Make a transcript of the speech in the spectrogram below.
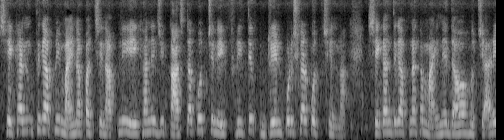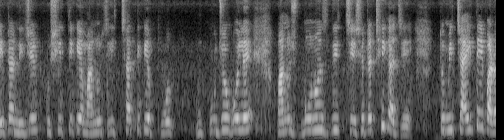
সেখান থেকে আপনি মাইনা পাচ্ছেন। আপনি এইখানে যে কাজটা করছেন, এই ফ্রিতে ড্রেন পরিষ্কার করছেন না, সেখান থেকে আপনাকে মাইনে দেওয়া হচ্ছে। আর এটা নিজের খুশির থেকে, মানুষ ইচ্ছার থেকে পুজো বলে মানুষ বোনাস দিচ্ছে, সেটা ঠিক আছে। তুমি চাইতেই পারো,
